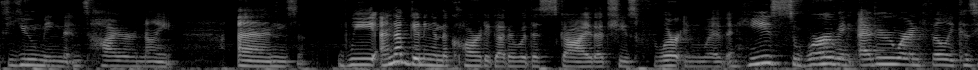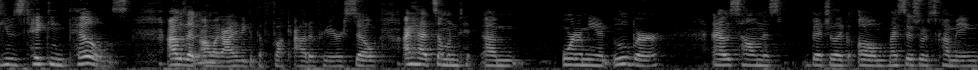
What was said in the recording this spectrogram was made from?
fuming the entire night. And we end up getting in the car together with this guy that she's flirting with, and he's swerving everywhere in Philly because he was taking pills. I was like, oh my god, I need to get the fuck out of here. So I had someone t- um, order me an Uber, and I was telling this bitch like, oh, my sister's coming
